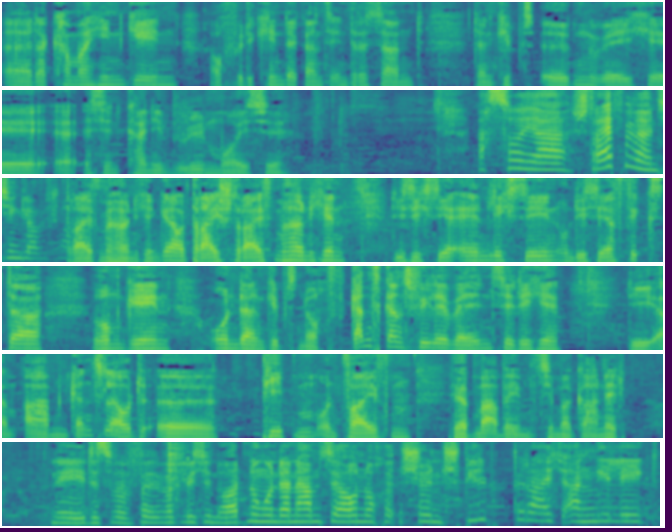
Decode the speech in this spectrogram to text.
Äh, da kann man hingehen, auch für die Kinder ganz interessant. Dann gibt es irgendwelche, äh, es sind keine Wühlmäuse. Ach so, ja, Streifenhörnchen, glaube ich. Streifenhörnchen, genau, drei Streifenhörnchen, die sich sehr ähnlich sehen und die sehr fix da rumgehen. Und dann gibt es noch ganz, ganz viele Wellensittiche, die am Abend ganz laut äh, piepen und pfeifen. Hört man aber im Zimmer gar nicht. Nee, das war wirklich in Ordnung. Und dann haben sie auch noch einen schönen Spielbereich angelegt.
